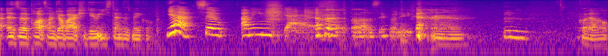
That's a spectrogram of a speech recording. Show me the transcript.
uh, as a part-time job, I actually do EastEnders makeup. yeah, so, I mean, yeah. oh, that was so funny. Uh, Mm. cut out.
